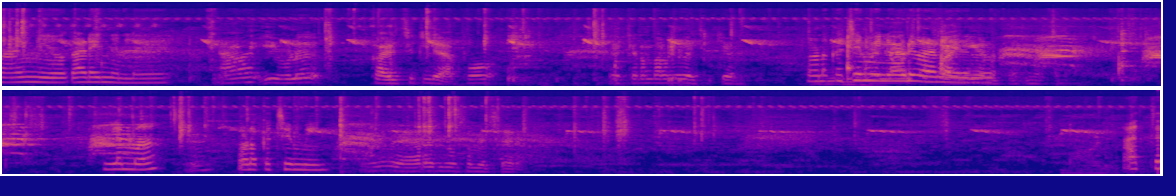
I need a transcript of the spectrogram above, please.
വാങ്ങിയോ? കടയിൽ നിന്നല്ലേ? ഞാൻ ഇവൾ കഴിച്ചിട്ടില്ല. അപ്പോൾ വെക്കണം പറഞ്ഞ് വെച്ചിരിക്കുകയാണ്. ഉണക്കച്ചെമ്മീൻ കൂടി വേണമായിരുന്നു. പനിയാണ്. ഇല്ലമ്മ ഉം. ഉണക്കച്ചെമ്മീൻ. അത് വേറെ ഒരു ദിവസം വെച്ചുതരാം. അച്ഛ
